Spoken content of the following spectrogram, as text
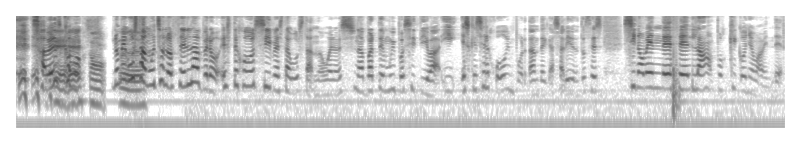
¿Sabes? Eh, Como, como, no me eh, gustan mucho los Zelda, pero este juego sí me está gustando. Bueno, es una parte muy positiva. Y es que es el juego importante que ha salido. Entonces, si no vende Zelda, pues ¿qué coño va a vender?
